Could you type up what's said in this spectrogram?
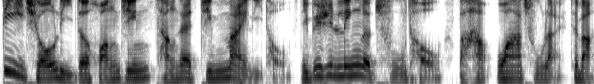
地球里的黄金藏在经脉里头，你必须拎了锄头把它挖出来，对吧？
